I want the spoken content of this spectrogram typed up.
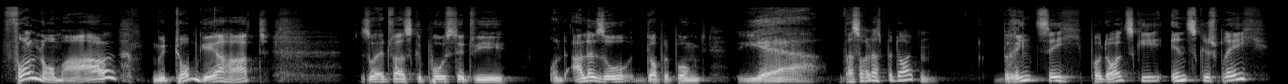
voll normal mit Tom Gerhardt so etwas gepostet wie und alle so Doppelpunkt yeah. Was soll das bedeuten? Bringt sich Podolski ins Gespräch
